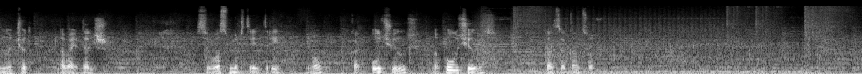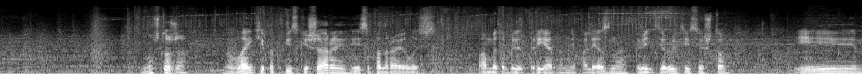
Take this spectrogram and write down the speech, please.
Ну чё, давай дальше. Всего смертей три. Ну, как получилось, но получилось, в конце концов. Ну что же, лайки, подписки, шары, если понравилось. Вам это будет приятно, мне полезно. Комментируйте, если что. И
